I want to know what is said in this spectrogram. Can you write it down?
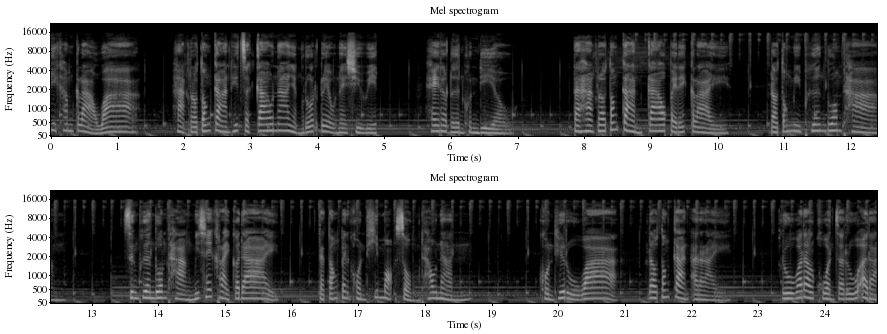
มีคำกล่าวว่า หากเราต้องการที่จะก้าวหน้าอย่างรวดเร็วในชีวิต ให้เราเดินคนเดียว แต่หากเราต้องการก้าวไปได้ไกล เราต้องมีเพื่อนร่วมทาง ซึ่งเพื่อนร่วมทางไม่ใช่ใครก็ได้ แต่ต้องเป็นคนที่เหมาะสมเท่านั้น คนที่รู้ว่าเราต้องการอะไร รู้ว่าเราควรจะรู้อะไร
